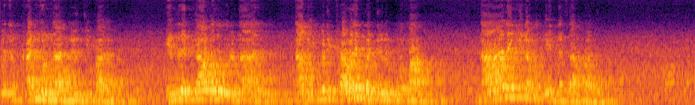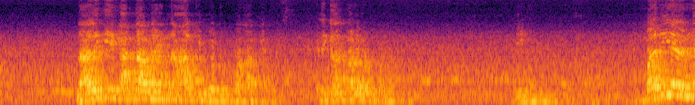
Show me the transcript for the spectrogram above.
கொஞ்சம் கண் முன்னால் நிறுத்தி பாருங்கள். என்றைக்காவது ஒரு நாள் நாம் இப்படி கவலைப்பட்டிருப்போமா? நாளைக்கு நமக்கு என்ன சாப்பாடு? நாளைக்கு எங்க அத்தா அம்மா என்ன ஆக்கி போட்டு போனாங்க? என்னைக்காவது கவலைப்பட்டு போனா மதியம் என்ன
